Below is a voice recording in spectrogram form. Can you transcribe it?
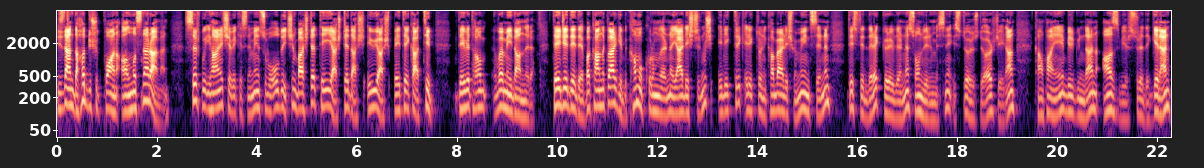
bizden daha düşük puan almasına rağmen sırf bu ihanet şebekesine mensubu olduğu için başta TİH, TEDAŞ, EÜYAŞ, BTK, TİP, Devlet Hava Meydanları, TCDD, bakanlıklar gibi kamu kurumlarına yerleştirilmiş elektrik elektronik haberleşme mühendislerinin tespit edilerek görevlerine son verilmesini istiyoruz diyor Ceylan. Kampanyaya bir günden az bir sürede gelen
